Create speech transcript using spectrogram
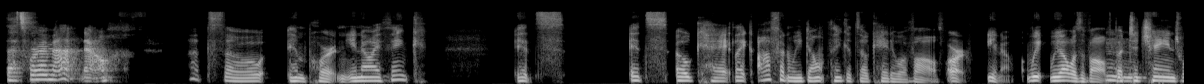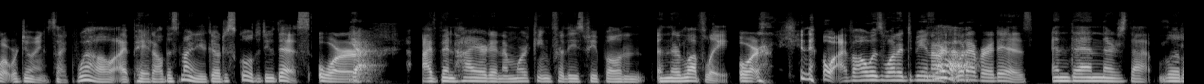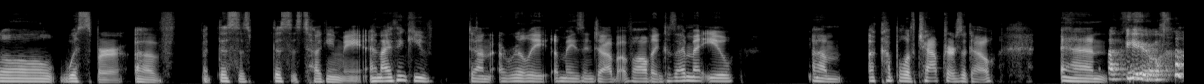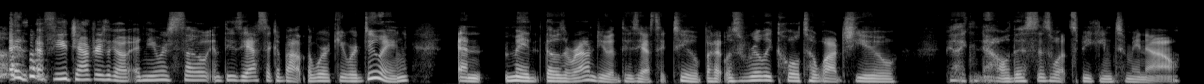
that's where i'm at now That's so important. You know, I think it's it's okay. Like often we don't think it's okay to evolve or, you know, we, we always evolve, but to Mhm. change what we're doing, it's like, well, I paid all this money to go to school to do this, or yeah I've been hired and I'm working for these people and and they're lovely, or you know, I've always wanted to be an art, whatever it is. And then there's that little whisper of, but this is this is tugging me. And I think you've done a really amazing job evolving because I met you um a couple of chapters ago and a few. and a few chapters ago and you were so enthusiastic about the work you were doing and made those around you enthusiastic too but it was really cool to watch you be like no this is what's speaking to me now.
